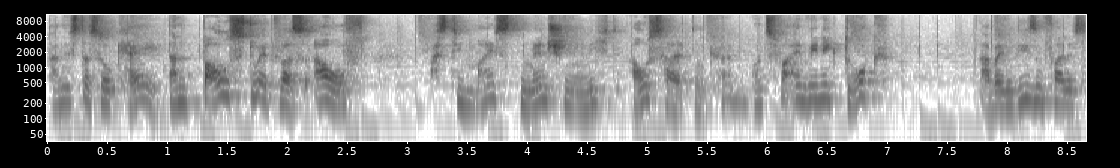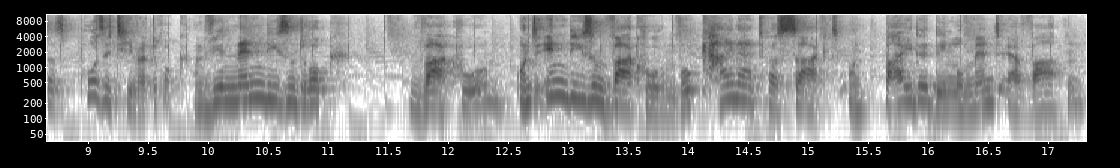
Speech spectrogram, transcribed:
dann ist das okay. Dann baust du etwas auf, was die meisten Menschen nicht aushalten können. Und zwar ein wenig Druck. Aber in diesem Fall ist das positiver Druck. Und wir nennen diesen Druck Vakuum. Und in diesem Vakuum, wo keiner etwas sagt und beide den Moment erwarten,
